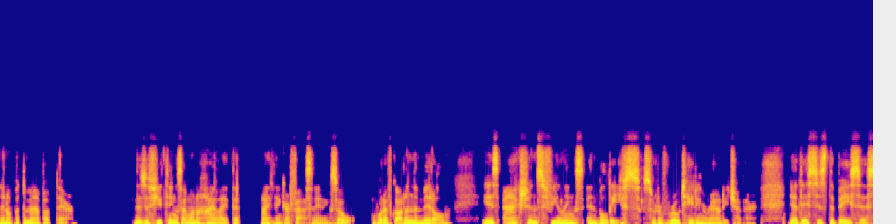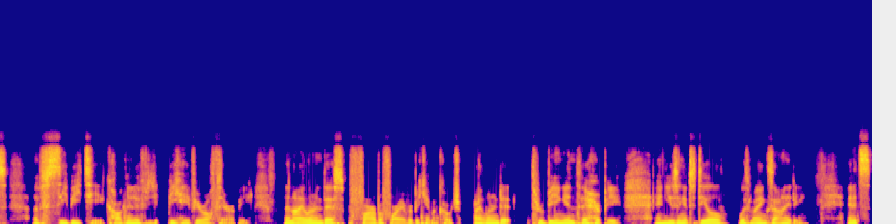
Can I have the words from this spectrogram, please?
And I'll put the map up there. There's a few things I want to highlight that I think are fascinating. So what I've got in the middle is actions, feelings, and beliefs sort of rotating around each other. Now, this is the basis of CBT, cognitive behavioral therapy. And I learned this far before I ever became a coach. I learned it through being in therapy and using it to deal with my anxiety. And it's it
